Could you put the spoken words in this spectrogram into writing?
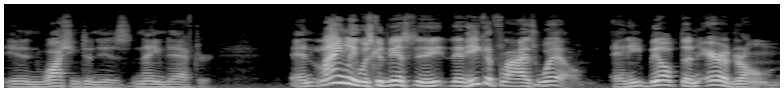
in Washington is named after. And Langley was convinced that he, that he could fly as well, and he built an aerodrome.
